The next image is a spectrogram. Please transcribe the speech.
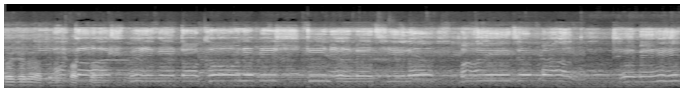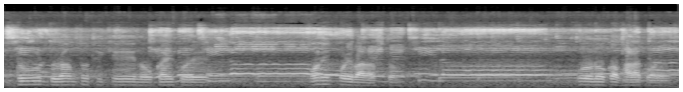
প্রয়োজনীয় জিনিসপত্র। দূর দূরান্ত থেকে নৌকায় করে অনেক পরিবার আসতো। পুরো নৌকা ভাড়া করে।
